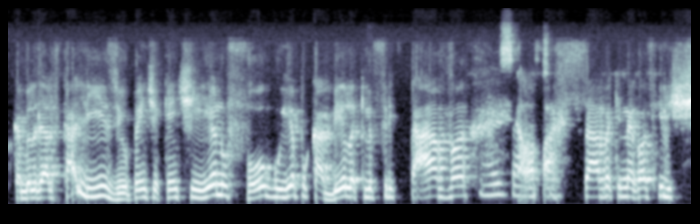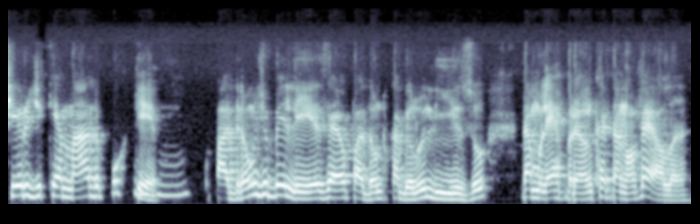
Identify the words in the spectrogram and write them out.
o cabelo dela ficar liso, e o pente quente ia no fogo, ia pro cabelo, aquilo fritava, Exato. ela passava aquele negócio, aquele cheiro de queimado, por quê? Uhum padrão de beleza é o padrão do cabelo liso, da mulher branca da novela.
